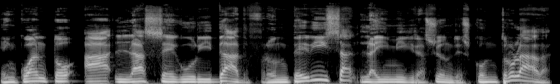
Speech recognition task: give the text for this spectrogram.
en cuanto a la seguridad fronteriza, la inmigración descontrolada.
